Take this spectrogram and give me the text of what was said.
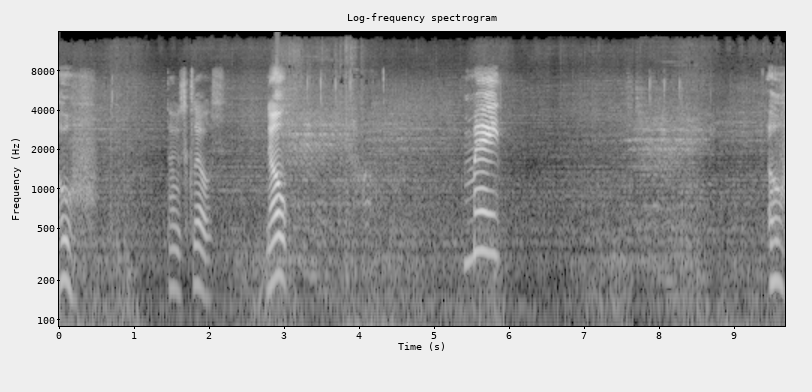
Oh, that was close. No. Mate. Oh.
